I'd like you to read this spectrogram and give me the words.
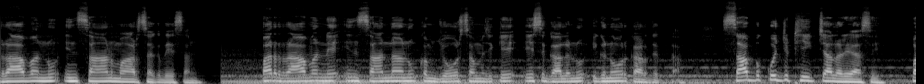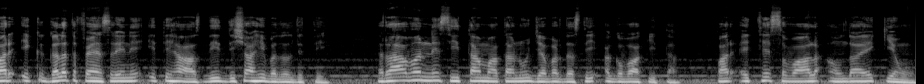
ਰਾਵਣ ਨੂੰ ਇਨਸਾਨ ਮਾਰ ਸਕਦੇ ਸਨ। ਪਰ ਰਾਵਣ ਨੇ ਇਨਸਾਨਾਂ ਨੂੰ ਕਮਜ਼ੋਰ ਸਮਝ ਕੇ ਇਸ ਗੱਲ ਨੂੰ ਇਗਨੋਰ ਕਰ ਦਿੱਤਾ। ਸਭ ਕੁਝ ਠੀਕ ਚੱਲ ਰਿਹਾ ਸੀ, ਪਰ ਇੱਕ ਗਲਤ ਫੈਸਲੇ ਨੇ ਇਤਿਹਾਸ ਦੀ ਦਿਸ਼ਾ ਹੀ ਬਦਲ ਦਿੱਤੀ। ਰਾਵਣ ਨੇ ਸੀਤਾ ਮਾਤਾ ਨੂੰ ਜ਼ਬਰਦਸਤੀ ਅਗਵਾ ਕੀਤਾ ਪਰ ਇੱਥੇ ਸਵਾਲ ਆਉਂਦਾ ਹੈ ਕਿਉਂ?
